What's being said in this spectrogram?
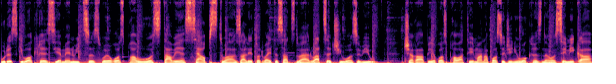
Budyski okres je menujcy swoją rozprawu o stawie serbstwa za leto 2022 wozywił. Wczera by rozprawa tema na posiedzeniu okresnego semika.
